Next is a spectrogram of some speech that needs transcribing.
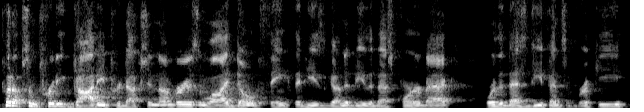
put up some pretty gaudy production numbers. And while I don't think that he's going to be the best cornerback or the best defensive rookie,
